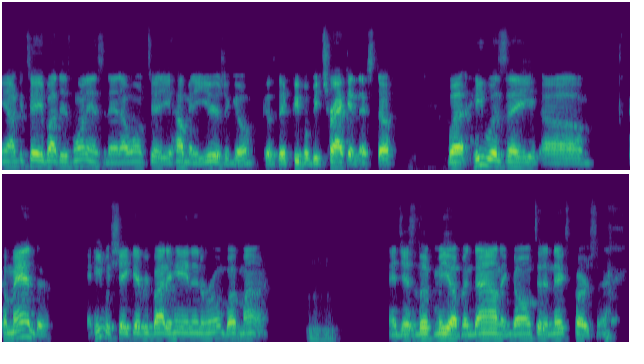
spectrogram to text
you know, I can tell you about this one incident. I won't tell you how many years ago because they people be tracking this stuff. But he was a um, commander, and he would shake everybody's hand in the room but mine, mm-hmm. and just look me up and down and go on to the next person.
